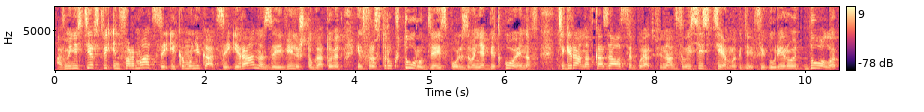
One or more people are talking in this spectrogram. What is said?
А в Министерстве информации и коммуникаций Ирана заявили, что готовят инфраструктуру для использования биткоинов. Тегеран отказался бы от финансовой системы, где фигурирует доллар,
